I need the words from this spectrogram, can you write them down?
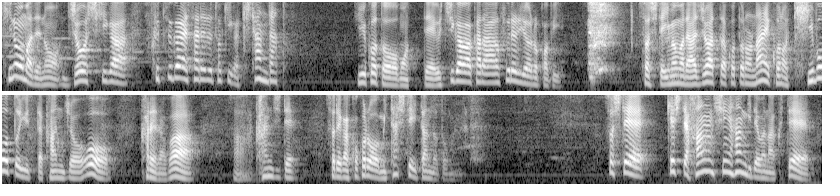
昨日までの常識が覆される時が来たんだということを思って内側からあふれる喜びそして今まで味わったことのないこの希望といった感情を彼らは感じてそれが心を満たしていたんだと思います。そして決して半信半疑ではなくて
